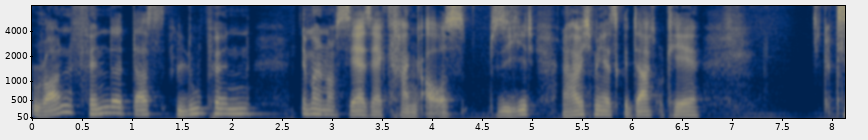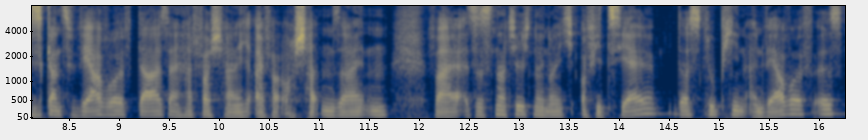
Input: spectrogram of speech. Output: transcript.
Ron findet, dass Lupin immer noch sehr, sehr krank aus sieht. Da habe ich mir jetzt gedacht, okay, dieses ganze Werwolf-Dasein hat wahrscheinlich einfach auch Schattenseiten, weil es ist natürlich noch nicht offiziell, dass Lupin ein Werwolf ist.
